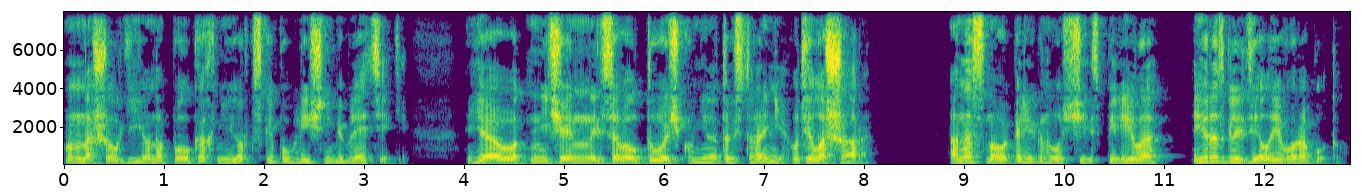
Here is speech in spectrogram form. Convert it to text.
Он нашел ее на полках Нью-Йоркской публичной библиотеки. Я вот нечаянно нарисовал точку не на той стороне. Вот я лошара. Она снова перегнулась через перила и разглядела его работу.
